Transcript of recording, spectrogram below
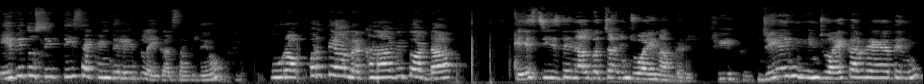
ਇਹ ਵੀ ਤੁਸੀਂ 30 ਸੈਕਿੰਡ ਦੇ ਲਈ ਅਪਲਾਈ ਕਰ ਸਕਦੇ ਹੋ। ਪੂਰਾ ਉੱਪਰ ਧਿਆਨ ਰੱਖਣਾ ਵੀ ਤੁਹਾਡਾ ਇਸ ਚੀਜ਼ ਦੇ ਨਾਲ ਬੱਚਾ ਇੰਜੋਏ ਨਾ ਕਰੇ। ਠੀਕ ਜੇ ਇੰਜੋਏ ਕਰ ਰਿਹਾ ਹੈ ਤੈਨੂੰ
